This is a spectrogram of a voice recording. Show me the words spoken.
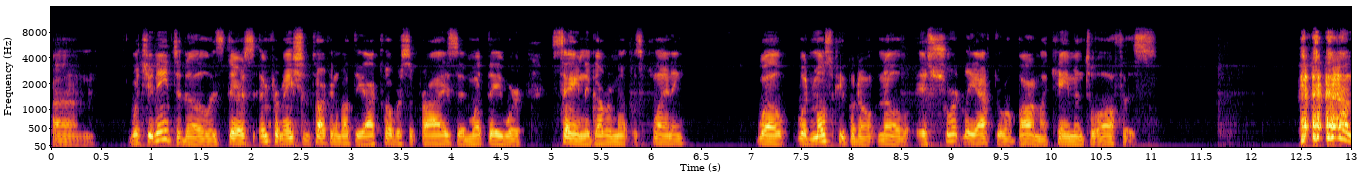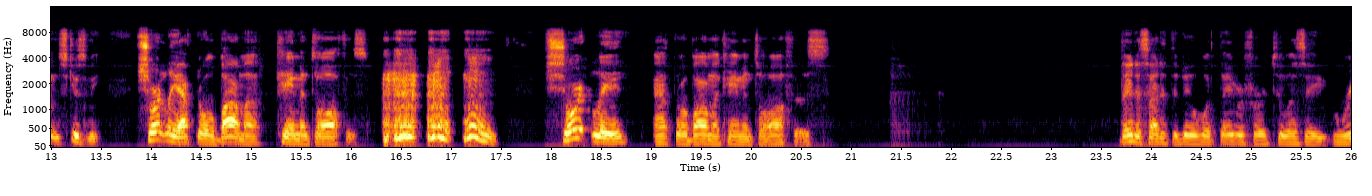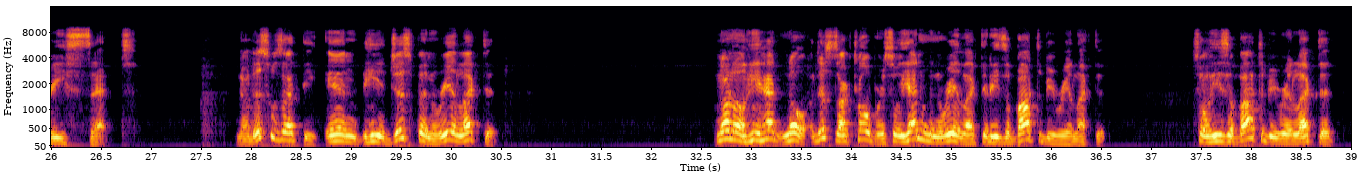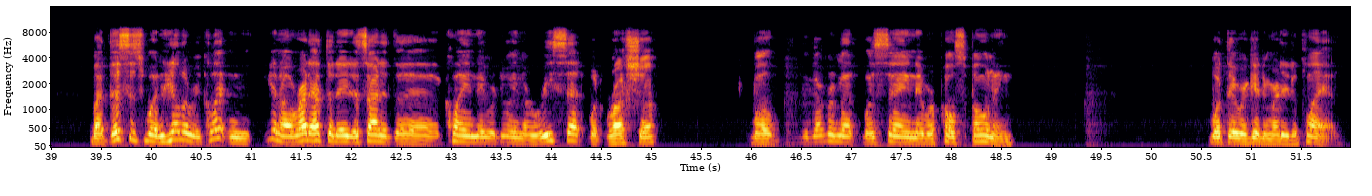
Um, what you need to know is there's information talking about the October surprise and what they were saying the government was planning. Well, what most people don't know is shortly after Obama came into office, excuse me, shortly after Obama came into office, shortly after Obama came into office, they decided to do what they referred to as a reset. Now, this was at the end. He had just been reelected. No, no, he had no. This is October, so he hadn't been reelected. He's about to be reelected. So he's about to be reelected. But this is when Hillary Clinton, you know, right after they decided to claim they were doing a reset with Russia, well, the government was saying they were postponing what they were getting ready to plan.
